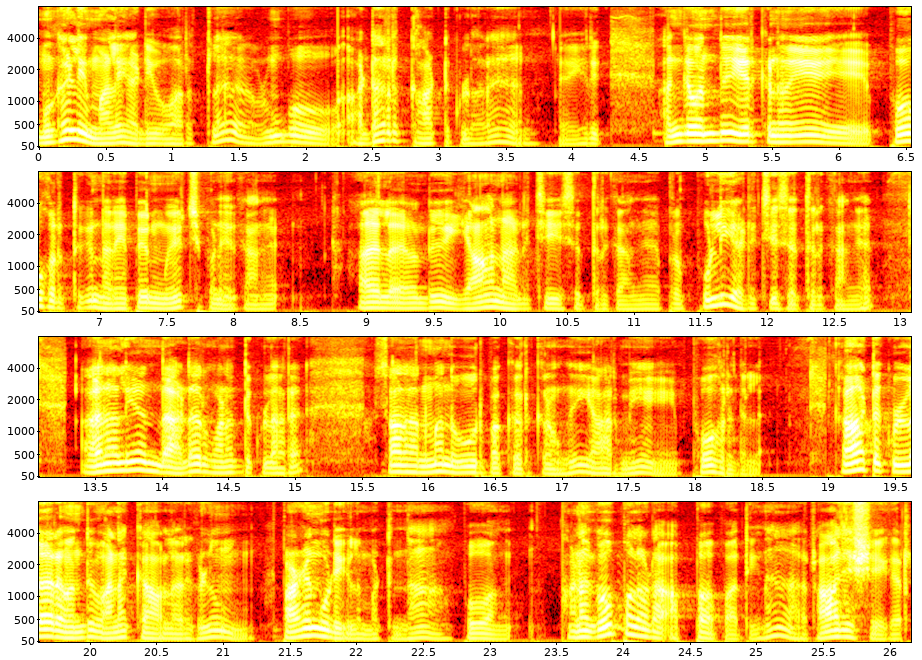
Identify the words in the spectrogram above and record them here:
முகலி மலை அடிவாரத்தில் ரொம்ப அடர் காட்டுக்குள்ளார இருக்கு. அங்கே வந்து ஏற்கனவே போகிறதுக்கு நிறைய பேர் முயற்சி பண்ணியிருக்காங்க. அதில் வந்து யானை அடித்து செத்துருக்காங்க அப்புறம் புலி அடித்து செத்துருக்காங்க. அதனாலேயே அந்த அடர் வனத்துக்குள்ளார சாதாரணமாக அந்த ஊர் பக்கம் இருக்கிறவங்க யாருமே போகிறதில்ல. காட்டுக்குள்ளார வந்து வனக்காவலர்களும் பழங்குடிகளும் மட்டும்தான் போவாங்க. ஆனால் கோபாலோட அப்பா பார்த்திங்கன்னா ராஜசேகர்.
